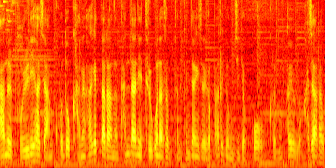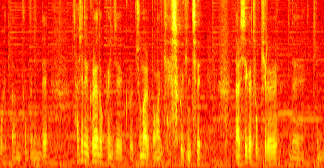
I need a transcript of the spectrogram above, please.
단을 분리하지 않고도 가능하겠다라는 판단이 들고 나서부터는 굉장히 저희가 빠르게 움직였고 그러면 화요일로 가자라고 했던 부분인데 사실은 그래놓고 이제 그 주말 동안 계속 이제 날씨가 좋기를 네, 좀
